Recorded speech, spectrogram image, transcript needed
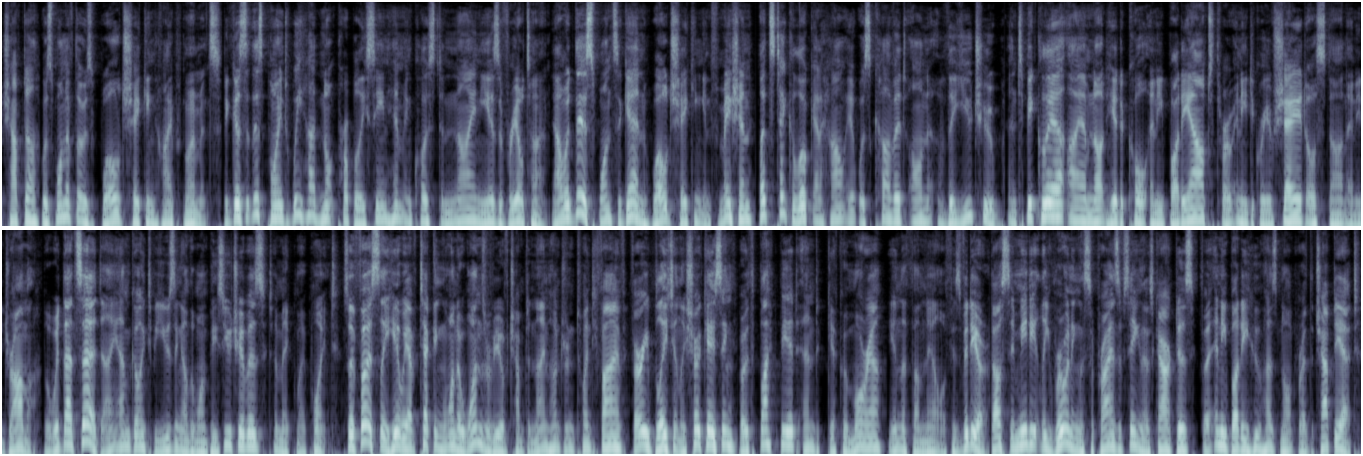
chapter was one of those world-shaking hype moments, because at this point we had not properly seen him in close to 9 years of real time. Now with this, once again, world-shaking information, let's take a look at how it was covered on the YouTube. And to be clear, I am not here to call anybody out, throw any degree of shade, or start any drama. But with that said, I am going to be using other One Piece YouTubers to make my point. So firstly, here we have Tekking 101's review of chapter 925, very blatantly showcasing both Blackbeard and Gecko Moria in the thumbnail of his video, thus immediately ruining the surprise of seeing those characters for anybody who has not read the chapter yet.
